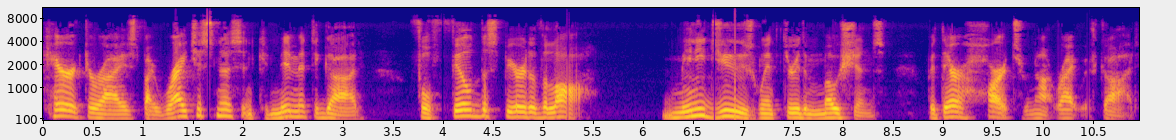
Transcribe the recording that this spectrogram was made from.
characterized by righteousness and commitment to God fulfilled the spirit of the law. Many Jews went through the motions, but their hearts were not right with God.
